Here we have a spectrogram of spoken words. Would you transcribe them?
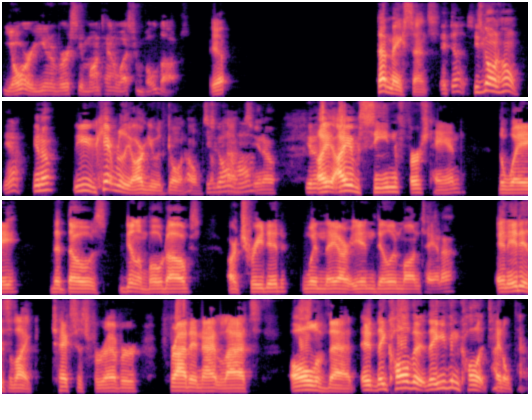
your University of Montana Western Bulldogs. Yep. That makes sense. It does. He's going home. Yeah. You know, you can't really argue with going home. He's going home. You know, You know, I I have seen firsthand the way that those Dillon Bulldogs are treated when they are in Dillon, Montana, and it is like Texas Forever, Friday Night Lights, all of that. It, they call the they even call it Titletown.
